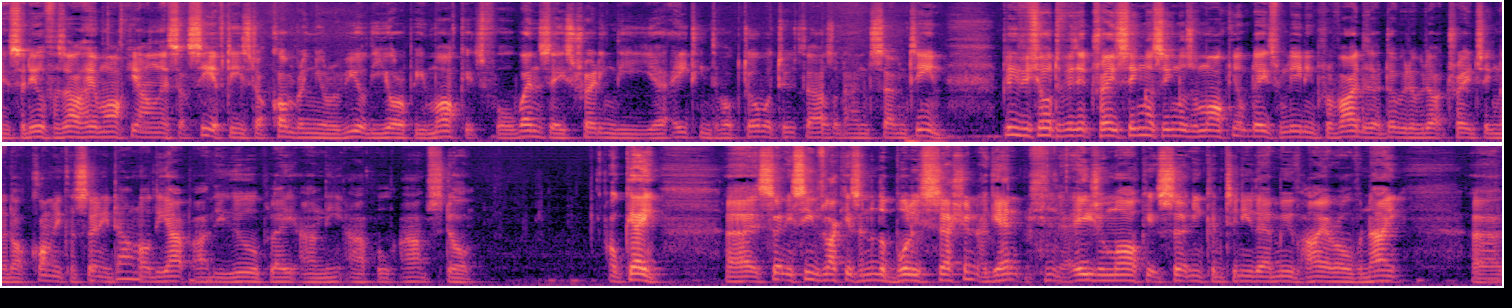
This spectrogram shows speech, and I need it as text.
It's Adil Fazal here, market analyst at CFDs.com, bringing you a review of the European markets for Wednesday's trading the uh, 18th of October 2017. Please be sure to visit Trade Signal. Signals and market updates from leading providers at www.tradesignal.com. You can certainly download the app at the Google Play and the Apple App Store. Okay, uh, it certainly seems like it's another bullish session. Again, Asian markets certainly continue their move higher overnight, uh,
